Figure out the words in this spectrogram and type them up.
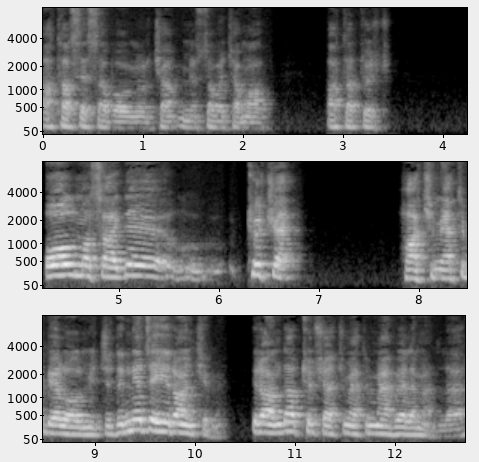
atası hesab olunur Mustafa Kemal Atatürk. Olmasaydı Türkiyə hakimiyyəti belə olmayacaqdı. Necə İran kimi. İranda Türk hakimiyyəti məhv eləmədilər.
